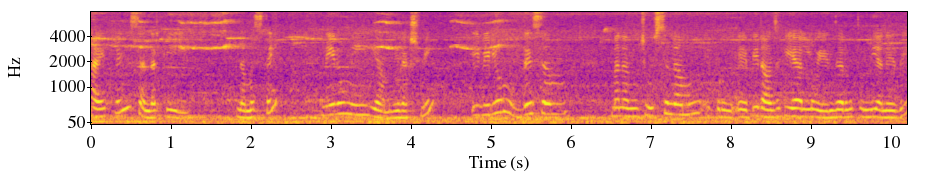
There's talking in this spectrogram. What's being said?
హాయ్ ఫ్రెండ్స్ అందరికీ నమస్తే. నేను మీ యామిని లక్ష్మి. ఈ వీడియో ఉద్దేశం మనం చూస్తున్నాము ఇప్పుడు ఏపీ రాజకీయాల్లో ఏం జరుగుతుంది అనేది.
